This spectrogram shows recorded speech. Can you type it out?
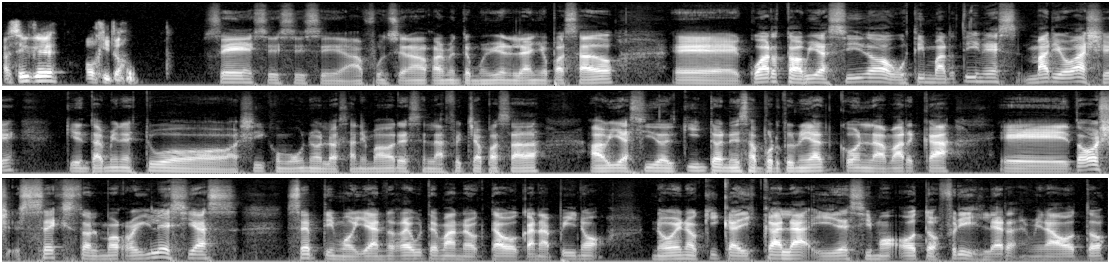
Así que, ojito. Sí, sí, sí, sí, ha funcionado realmente muy bien el año pasado. Eh, cuarto había sido Agustín Martínez, Mario Valle, quien también estuvo allí como uno de los animadores en la fecha pasada, había sido el quinto en esa oportunidad con la marca eh, sexto el Morro Iglesias, séptimo Jan Reutemann, octavo Canapino, noveno Kika Discala y décimo Otto Friesler. Mira Otto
